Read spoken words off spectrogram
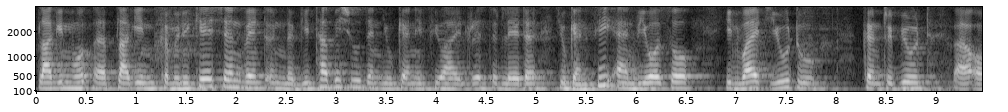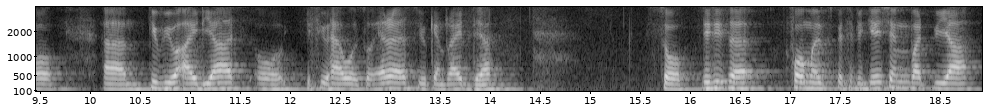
plugin, uh, plugin communication went in the GitHub issue, then you can, if you are interested later, you can see. And we also invite you to contribute uh, or um, give you ideas, or if you have also errors, you can write there. So this is a formal specification, what we are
